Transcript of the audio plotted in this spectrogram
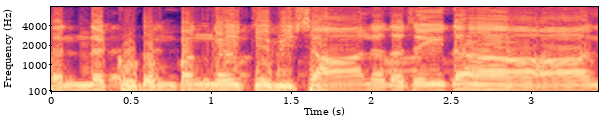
തന്റെ കുടുംബങ്ങൾക്ക് വിശാലത ചെയ്താൽ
